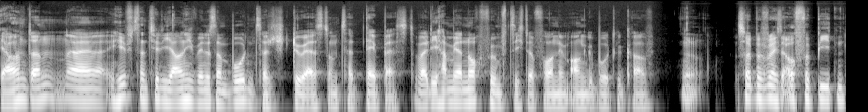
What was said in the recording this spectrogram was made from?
Ja, und dann äh, hilft es natürlich auch nicht, wenn du es am Boden zerstörst und zerdepperst, weil die haben ja noch 50 davon im Angebot gekauft. Ja. Sollte man vielleicht auch verbieten.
